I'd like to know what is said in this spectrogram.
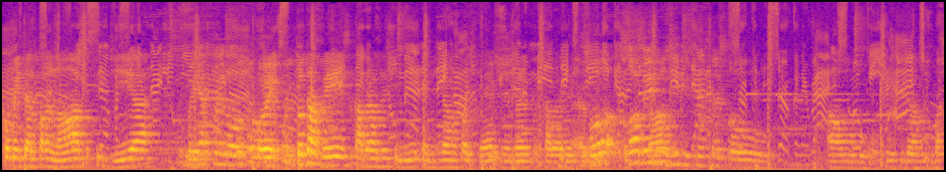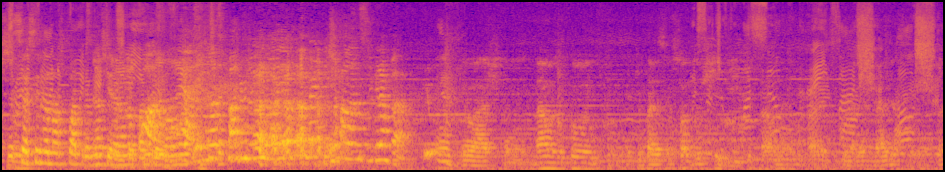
comentando, falando, nossa, esse dia Foi, Já foi louco. foi toda vez o Cabral desse link, a gente grava um podcast, lembrando que o Cabral desse Só, link. só mesmo itens que você prestou ao Se você assina nosso patrão, mentira, tô Ó, patrão. é, patrulhas aí, como é que a gente fala antes de gravar? Eu acho também. Não, mas eu tô. Aqui parece que é só do xerife e tal, né? Parece, na verdade, assim,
